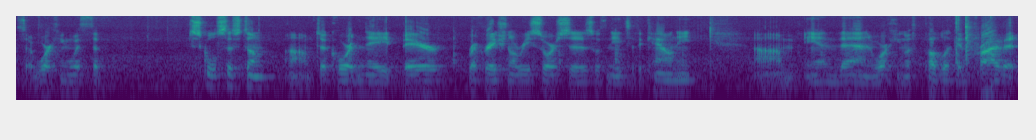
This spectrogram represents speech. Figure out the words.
So working with the school system um, to coordinate their recreational resources with needs of the county. Um, And then working with public and private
